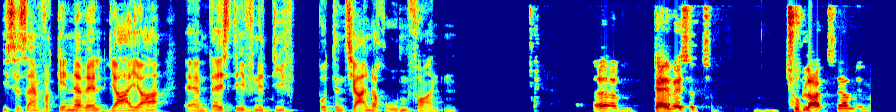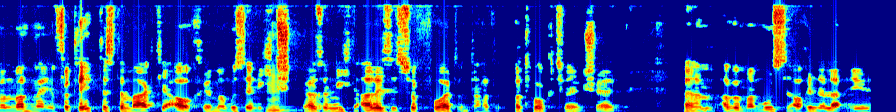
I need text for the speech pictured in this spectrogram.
ist es einfach generell, ja, ja, ähm, da ist definitiv Potenzial nach oben vorhanden? Ähm, teilweise zu, zu langsam. Man, manchmal verträgt das der Markt ja auch. Ja. Man muss ja nicht, mhm. also nicht alles ist sofort und ad hoc zu entscheiden. Ähm, aber man muss auch in der, äh,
